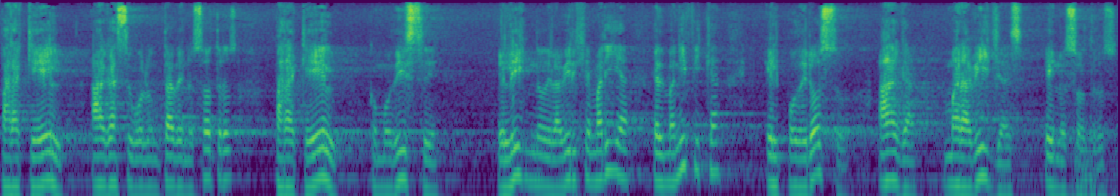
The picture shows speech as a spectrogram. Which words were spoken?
para que Él haga su voluntad de nosotros, para que Él, como dice el himno de la Virgen María, el Magnífica, el poderoso, haga maravillas en nosotros.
